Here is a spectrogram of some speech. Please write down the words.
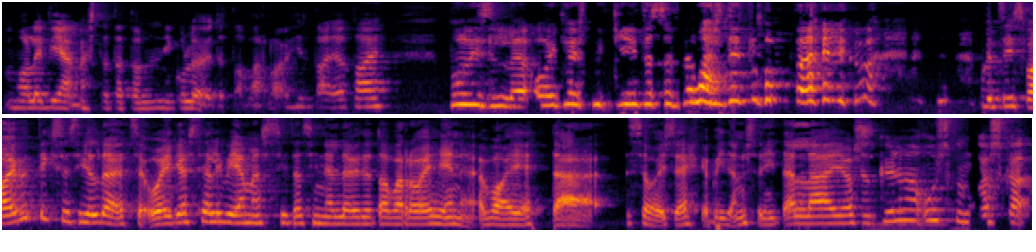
mä olin viemässä tätä tuonne niin löytötavaroihin tai jotain. Mä olin silleen, oikeasti kiitos, että pelastit mun päivän. Mutta siis vaikuttiko se siltä, että se oikeasti oli viemässä sitä sinne löytötavaroihin, vai että se olisi ehkä pitänyt sen itsellään, jos... No kyllä mä uskon, koska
